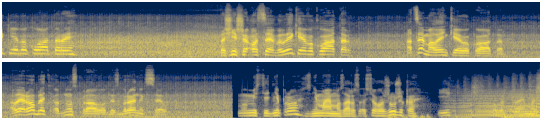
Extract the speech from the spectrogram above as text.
Великі евакуатори. Точніше, оце великий евакуатор, а це маленький евакуатор. Але роблять одну справу для Збройних сил. Ми в місті Дніпро знімаємо зараз ось цього жужика і повертаємось.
